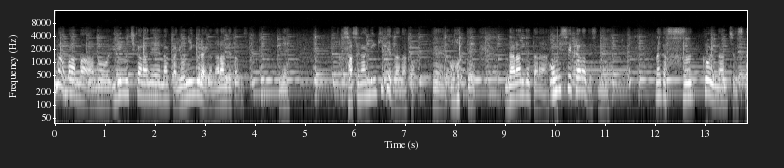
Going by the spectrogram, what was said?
まあまあまああの入り口からねなんか4人ぐらいが並んでたんです。ね。さすが人気店だなと、え、思って並んでたらお店からですねなんかすっごい何ちゅうんですか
